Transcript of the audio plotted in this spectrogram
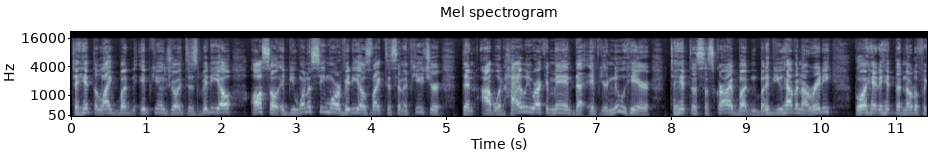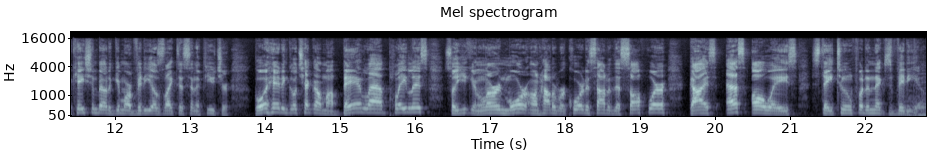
to hit the like button if you enjoyed this video. Also, if you want to see more videos like this in the future, then I would highly recommend that if you're new here to hit the subscribe button. But if you haven't already, go ahead and hit the notification bell to get more videos like this in the future Go ahead and go check out my BandLab playlist so you can learn more on how to record inside of this software. Guys, as always, stay tuned for the next video.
